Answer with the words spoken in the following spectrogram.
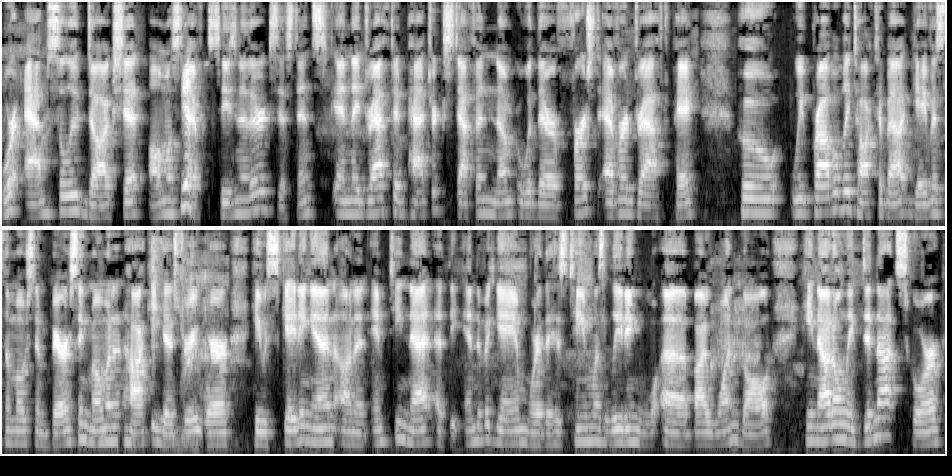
were absolute dog shit almost Yeah. every season of their existence. And they drafted Patrick Stefan number with their first ever draft pick, who we probably talked about, gave us the most embarrassing moment in hockey history where he was skating in on an empty net at the end of a game where the, his team was leading uh, by one goal. He not only did not score,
